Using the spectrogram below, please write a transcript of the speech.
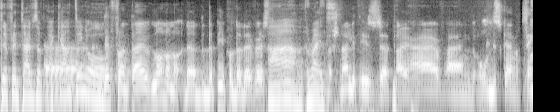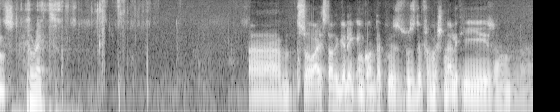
Different types of accounting or different type no no no the, the, the people the diversity Ah, right. nationalities that I have and all these kind of things correct. Um, so I started getting in contact with, with different nationalities and uh,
